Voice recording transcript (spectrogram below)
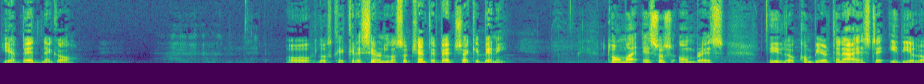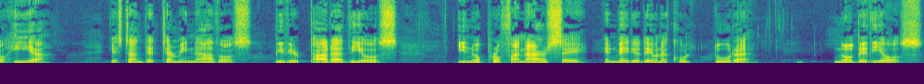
y Abednego, o los que crecieron en los 80, Bedshak y Benny toma esos hombres y lo convierten a esta ideología y están determinados vivir para Dios y no profanarse en medio de una cultura no de Dios.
